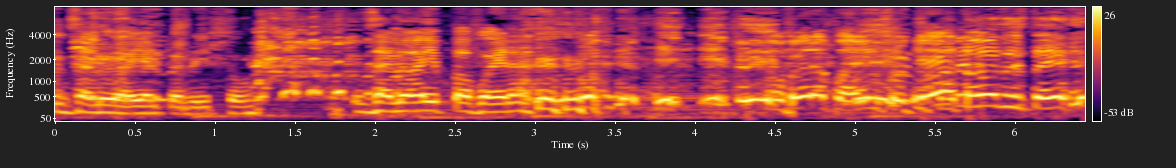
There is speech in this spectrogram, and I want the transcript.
Un saludo ahí al perrito. Un saludo ahí para afuera. Afuera para adentro, ¿qué? Para todos ustedes.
